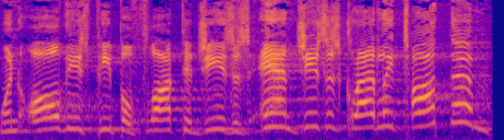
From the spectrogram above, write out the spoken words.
when all these people flocked to Jesus, and Jesus gladly taught them.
